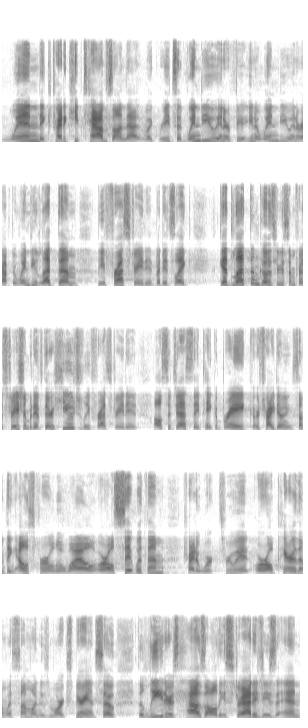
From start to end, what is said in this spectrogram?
when they try to keep tabs on that. Like Reed said, when do you interfere, you know, when do you interrupt or when do you let them be frustrated? But it's like, get, let them go through some frustration. But if they're hugely frustrated, I'll suggest they take a break or try doing something else for a little while, or I'll sit with them, try to work through it, or I'll pair them with someone who's more experienced. So the leaders has all these strategies and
